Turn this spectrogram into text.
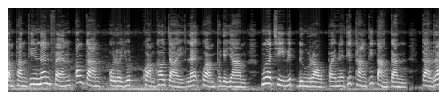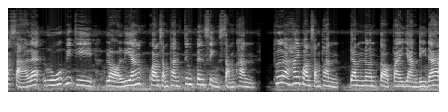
สัมพันธ์ที่แน่นแฟ้นต้องการกลยุทธ์ ความเข้าใจและความพยายาม เมื่อชีวิตดึงเราไปในทิศทางที่ต่างกัน การรักษาและรู้วิธี หล่อเลี้ยง ความสัมพันธ์จึงเป็นสิ่งสำคัญ เพื่อให้ความสัมพันธ์ดำเนินต่อไปอย่างดีได้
